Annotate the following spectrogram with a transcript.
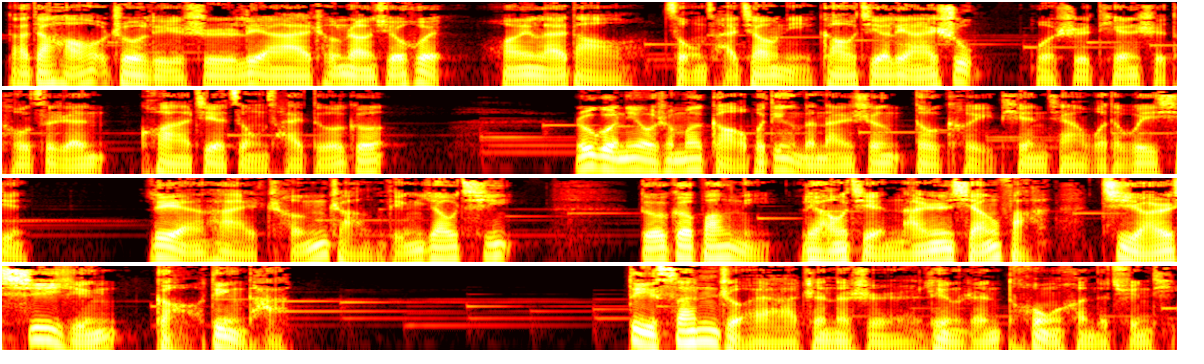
大家好，这里是恋爱成长学会，欢迎来到总裁教你高阶恋爱术。我是天使投资人、跨界总裁德哥。如果你有什么搞不定的男生，都可以添加我的微信“恋爱成长零幺七”，德哥帮你了解男人想法，继而吸引、搞定他。第三者呀，真的是令人痛恨的群体。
